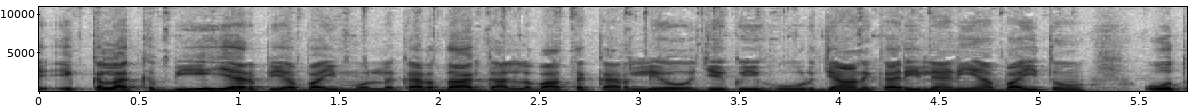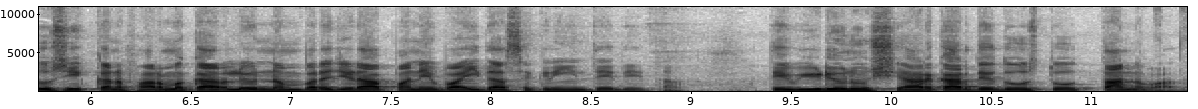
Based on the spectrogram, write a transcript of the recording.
ਤੇ 1 ਲੱਖ 20 ਹਜ਼ਾਰ ਰੁਪਇਆ ਬਾਈ ਮੁੱਲ ਕਰਦਾ, ਗੱਲਬਾਤ ਕਰ ਲਿਓ। ਜੇ ਕੋਈ ਹੋਰ ਜਾਣਕਾਰੀ ਲੈਣੀ ਆ ਬਾਈ ਤੋਂ, ਉਹ ਤੁਸੀਂ ਕਨਫਰਮ ਕਰ ਲਿਓ। ਨੰਬਰ ਜਿਹੜਾ ਆਪਾਂ ਨੇ ਬਾਈ ਦਾ ਸਕਰੀਨ ਤੇ ਦੇਤਾ। ਤੇ ਵੀਡੀਓ ਨੂੰ ਸ਼ੇਅਰ ਕਰ ਦਿਓ ਦੋਸਤੋ। ਧੰਨਵਾਦ।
